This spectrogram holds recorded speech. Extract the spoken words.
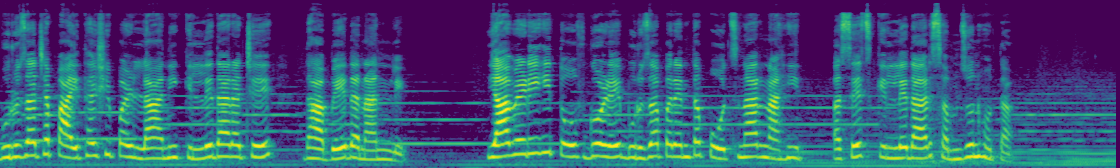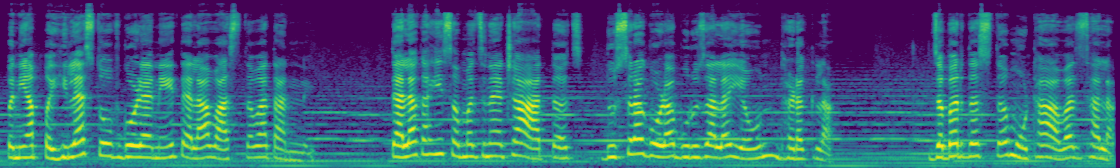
बुरुजाच्या पायथ्याशी पडला आणि किल्लेदाराचे धाबे दणानले यावेळीही तोफगोळे बुरुजापर्यंत पोचणार नाहीत असेच किल्लेदार समजून होता. पण या पहिल्याच तोफगोळ्याने त्याला वास्तवात आणले. त्याला काही समजण्याच्या आतच दुसरा गोळा बुरुजाला येऊन धडकला. जबरदस्त मोठा आवाज झाला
